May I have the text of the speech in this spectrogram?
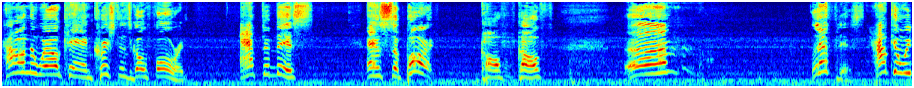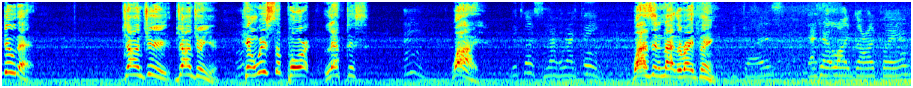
How in the world can Christians go forward after this and support cough cough um leftists? How can we do that? John Jr. John Jr. Can we support leftists? Mm. Why? Because it's not the right thing. Why is it not the right thing? Because that's not what God planned.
